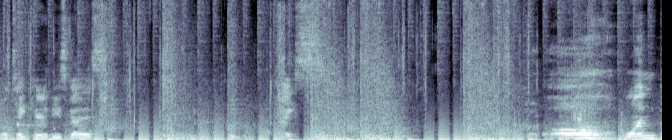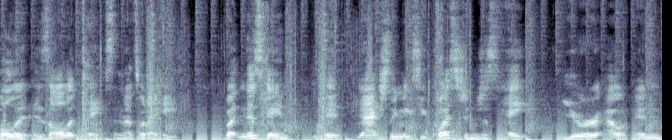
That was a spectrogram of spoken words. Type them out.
We'll take care of these guys. Ooh, nice. Oh, one bullet is all it takes, and that's what I hate. But in this game, it actually makes you question just, hey, you're out and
